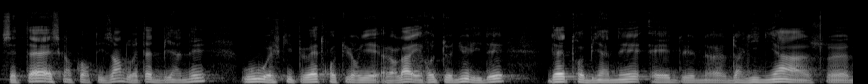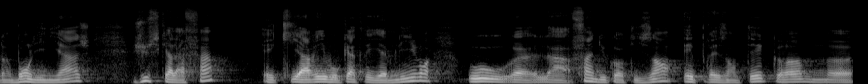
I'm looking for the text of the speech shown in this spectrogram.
c'était est-ce qu'un courtisan doit être bien né ou est-ce qu'il peut être roturier Alors là est retenue l'idée d'être bien né et euh, d'un bon lignage, jusqu'à la fin, et qui arrive au quatrième livre, où euh, la fin du courtisan est présentée comme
